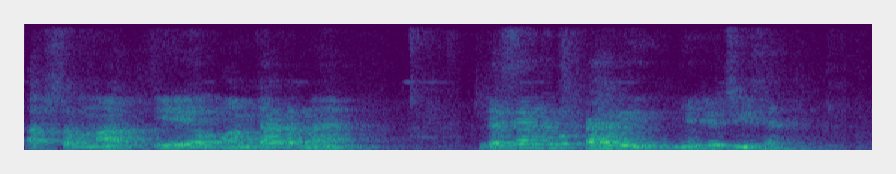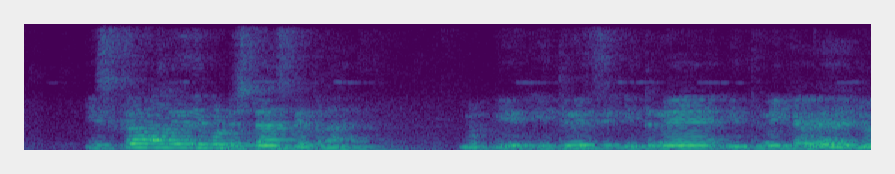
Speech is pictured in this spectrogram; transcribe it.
epsilon naught A upon क्या करना है? जैसे आप देखो, पहली ये जो चीज़ है इसका मतलब ये देखो डिस्टेंस कितना है। इतनी सी, इतने, इतनी के, जो,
